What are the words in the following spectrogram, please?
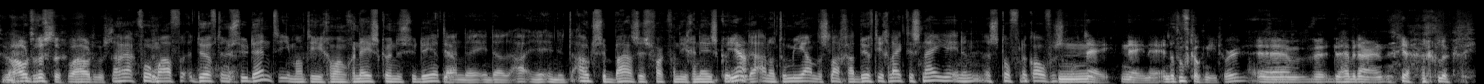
We houden rustig, we houden rustig. Nou ja, ik vroeg me af, durft een student, iemand die gewoon geneeskunde studeert... Ja. en de, in, de, in het oudste basisvak van die geneeskunde, ja. de anatomie aan de slag gaat... durft hij gelijk te snijden in een stoffelijk overschot? Nee, nee, nee. En dat hoeft ook niet, hoor. Oh. Uh, we, we, hebben daar... Een, ja, gelukkig.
